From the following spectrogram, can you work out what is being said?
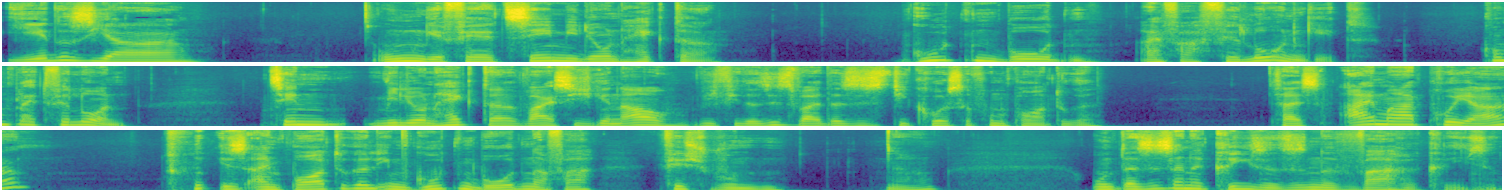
jedes Jahr ungefähr 10 Millionen Hektar guten Boden einfach verloren geht, komplett verloren 10 Millionen Hektar weiß ich genau, wie viel das ist, weil das ist die Größe von Portugal. Das heißt, einmal pro Jahr ist ein Portugal im guten Boden einfach Fischwunden. Ja? Und das ist eine Krise, das ist eine wahre Krise.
